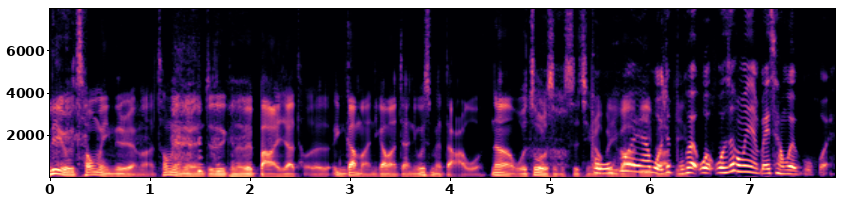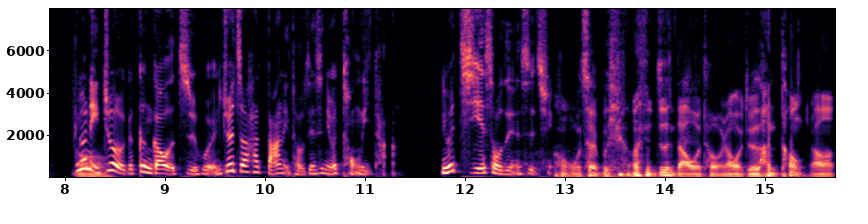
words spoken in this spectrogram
例如聪明的人嘛，聪明的人就是可能会扒了一下头的，你干嘛？你干嘛这样？你为什么要打我？那我做了什么事情？不会啊，我就不会，我我是后面的悲惨，我也不会，因为你就有一个更高的智慧，你就知道他打你头这件事，你会同理他，你会接受这件事情。哦、我才不要，你就是打我头，然后我觉得很痛，然后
